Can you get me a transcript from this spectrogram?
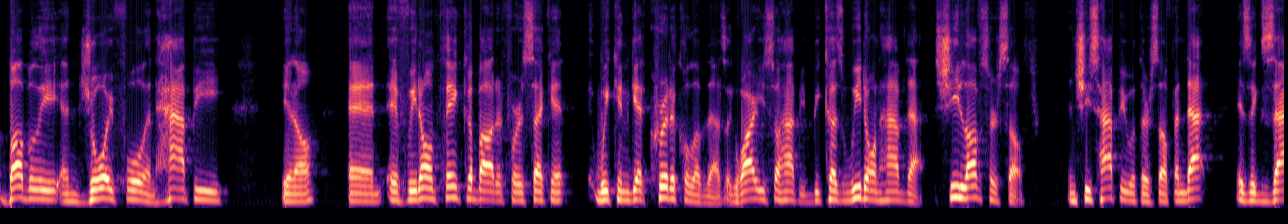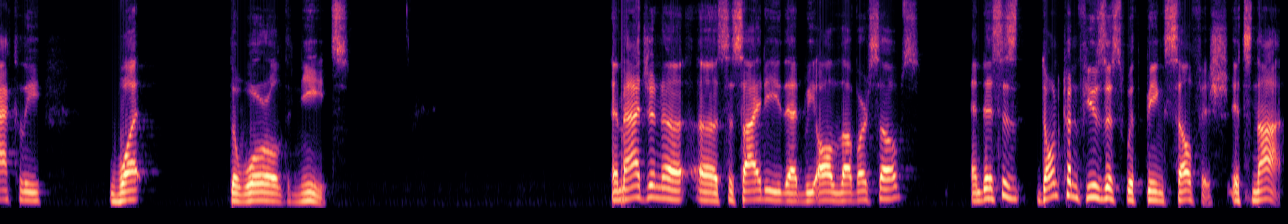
bubbly and joyful and happy, you know. And if we don't think about it for a second, we can get critical of that. It's like, why are you so happy? Because we don't have that. She loves herself and she's happy with herself. And that is exactly what the world needs. Imagine a, a society that we all love ourselves and this is, don't confuse this with being selfish. It's not.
